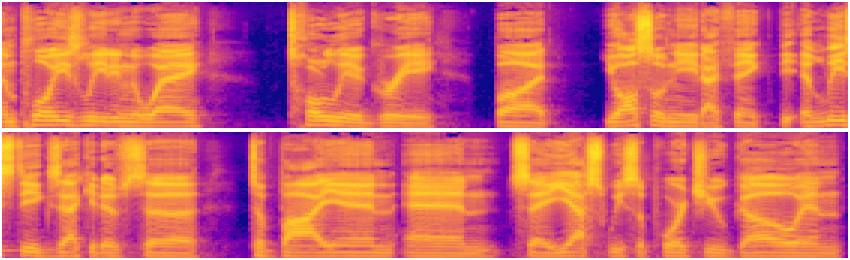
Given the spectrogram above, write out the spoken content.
employees leading the way, totally agree, but you also need, I think, the, at least the executives to to buy in and say yes, we support you. Go and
